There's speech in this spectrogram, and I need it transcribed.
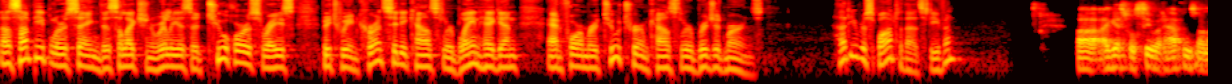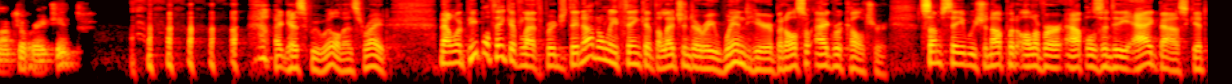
Now, some people are saying this election really is a two-horse race between current City Councillor Blaine Hyggen and former two-term Councillor Bridget Mearns. How do you respond to that, Stephen? Uh, I guess we'll see what happens on October 18th. I guess we will, that's right. Now, when people think of Lethbridge, they not only think of the legendary wind here, but also agriculture. Some say we should not put all of our apples into the ag basket,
